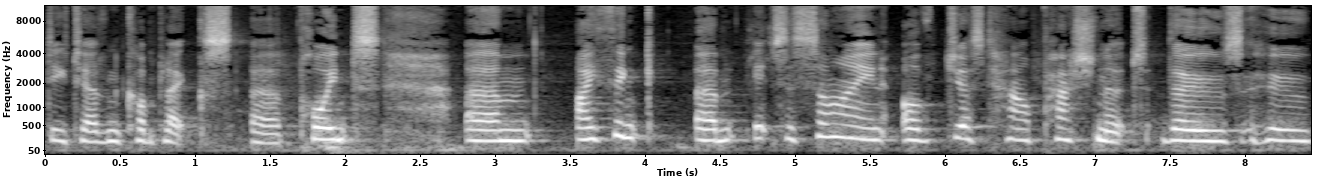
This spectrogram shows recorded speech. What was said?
detailed and complex uh, points. Um, I think um, it's a sign of just how passionate those who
